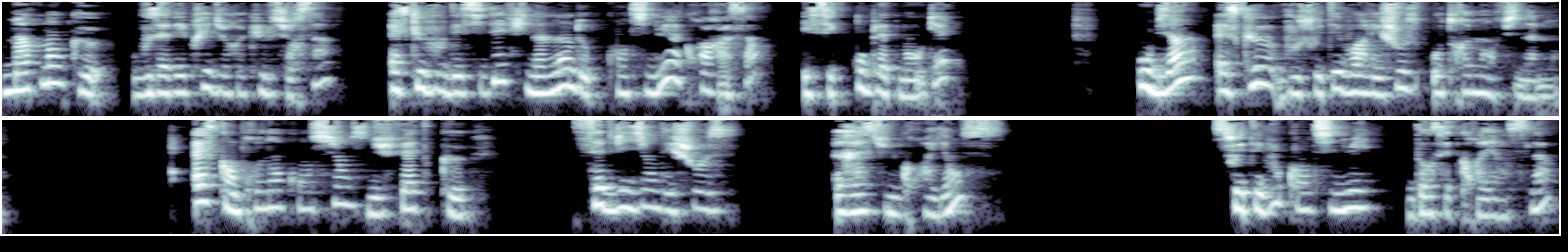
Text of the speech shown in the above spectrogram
maintenant que vous avez pris du recul sur ça, est-ce que vous décidez finalement de continuer à croire à ça et c'est complètement OK? Ou bien est-ce que vous souhaitez voir les choses autrement finalement? Est-ce qu'en prenant conscience du fait que cette vision des choses reste une croyance, souhaitez-vous continuer dans cette croyance-là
